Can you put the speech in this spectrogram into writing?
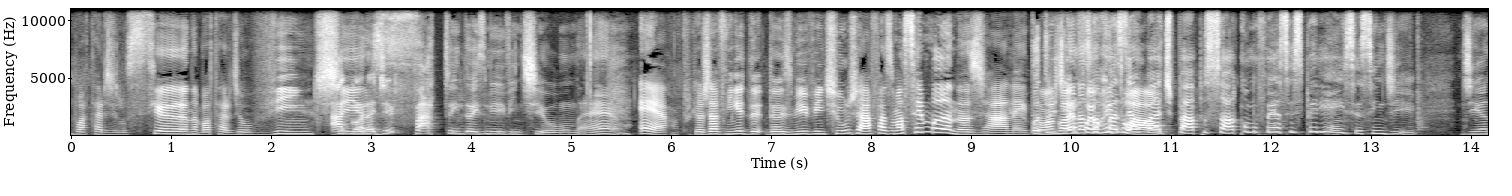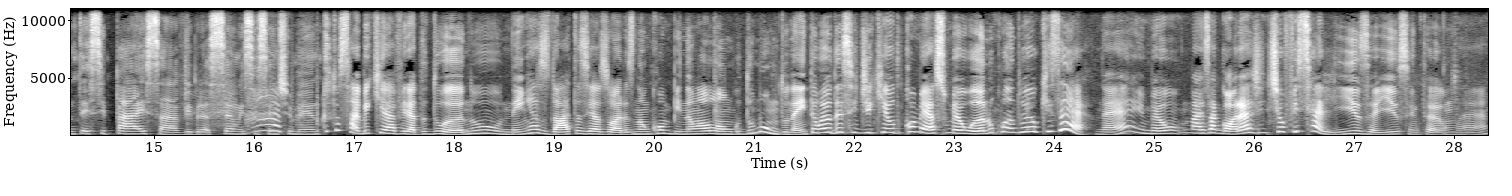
Boa tarde, Luciana. Boa tarde, ouvintes. Agora, de fato, em 2021, né? É, porque eu já vinha de 2021 já faz umas semanas já, né? Então Outro agora dia foi o ritual. fazer um bate-papo só como foi essa experiência, assim, de de antecipar essa vibração, esse ah, sentimento. Porque tu sabe que a virada do ano, nem as datas e as horas não combinam ao longo do mundo, né? Então eu decidi que eu começo o meu ano quando eu quiser, né? E meu, mas agora a gente oficializa isso, então, né?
